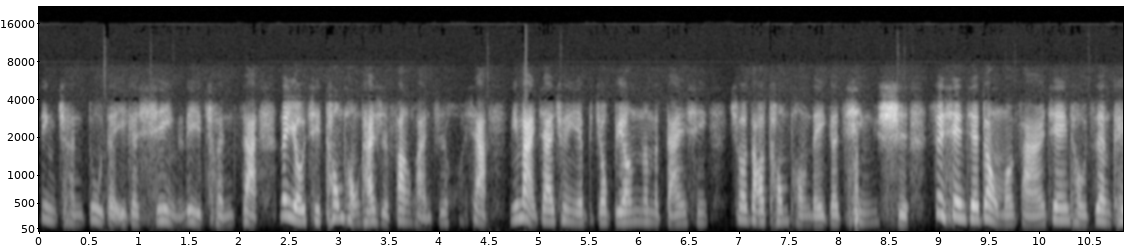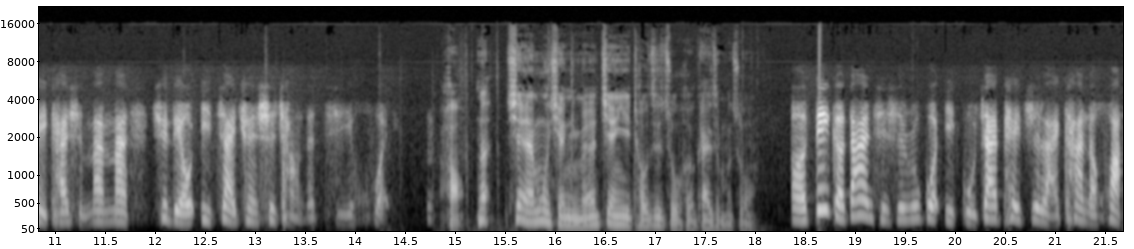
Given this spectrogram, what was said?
定程度的一个吸引力存在。那尤其通膨开始放缓之下，你买债券也比较不用那么担心受到通膨的一个侵蚀。所以现阶段我们反而建议投资人可以开始慢慢去留意债券市场的机会。好，那现在目前你们的建议投资组合该怎么做？呃，第一个当然，其实如果以股债配置来看的话，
